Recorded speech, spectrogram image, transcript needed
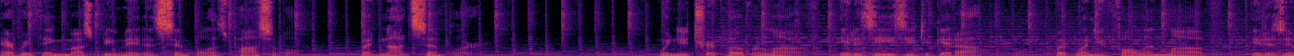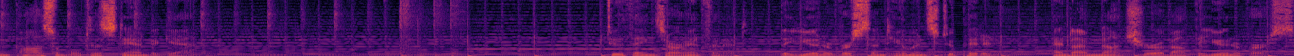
Everything must be made as simple as possible. But not simpler. When you trip over love, it is easy to get up. But when you fall in love, it is impossible to stand again. Two things are infinite, the universe and human stupidity. And I'm not sure about the universe.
